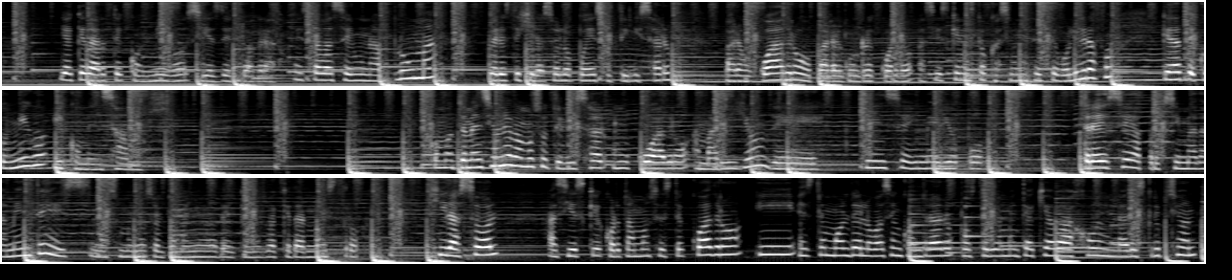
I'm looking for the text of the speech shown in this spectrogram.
y a quedarte conmigo si es de tu agrado. Esta va a ser una pluma, pero este girasol lo puedes utilizar para un cuadro o para algún recuerdo. Así es que en esta ocasión es este bolígrafo. Quédate conmigo y comenzamos. Como te mencioné, vamos a utilizar un cuadro amarillo de 15 y medio por 13 aproximadamente. Es más o menos el tamaño del que nos va a quedar nuestro girasol. Así es que cortamos este cuadro y este molde lo vas a encontrar posteriormente aquí abajo en la descripción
